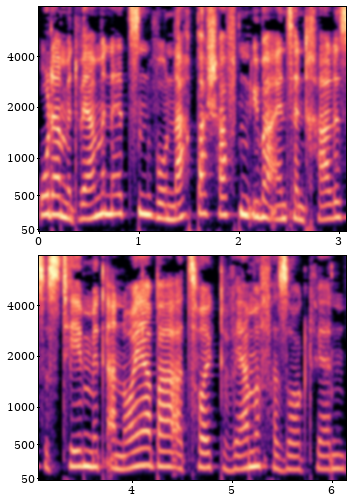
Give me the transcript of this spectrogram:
oder mit Wärmenetzen, wo Nachbarschaften über ein zentrales System mit erneuerbar erzeugte Wärme versorgt werden.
